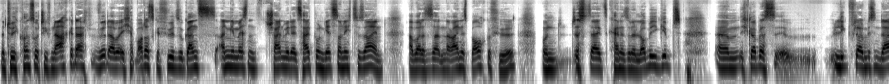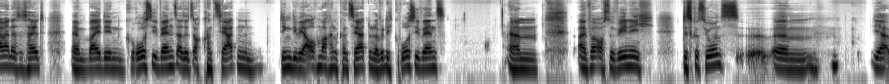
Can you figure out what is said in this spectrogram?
natürlich konstruktiv nachgedacht wird, aber ich habe auch das Gefühl, so ganz angemessen scheint mir der Zeitpunkt jetzt noch nicht zu sein. Aber das ist halt ein reines Bauchgefühl und dass da jetzt keine so eine Lobby gibt. Ähm, ich glaube, das äh, liegt vielleicht ein bisschen daran, dass es halt ähm, bei den Großevents, also jetzt auch Konzerten, Dingen, die wir auch machen, Konzerten oder wirklich Großevents, ähm, einfach auch so wenig Diskussions äh, ähm, ja,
